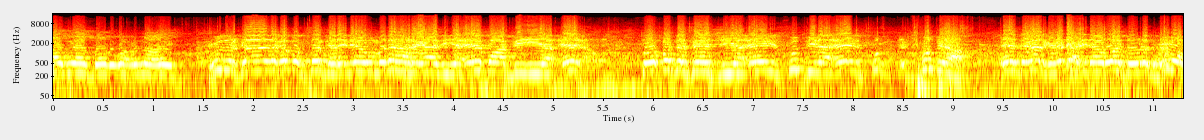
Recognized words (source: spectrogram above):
aad iyo aad baan uga xunnahay. Cudurka aan laga bogsan karin ee ummadaha ragaadiya ee baabi'iya ee toobadda seejiya ee isku dila ee isku dira ee dagaalka ka dhex waa dawlad xumo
